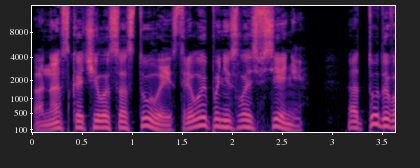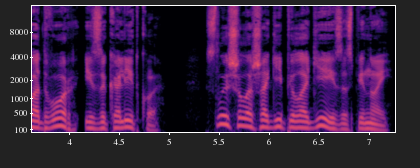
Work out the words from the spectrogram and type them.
Она вскочила со стула и стрелой понеслась в сени, оттуда во двор и за калитку. Слышала шаги Пелагеи за спиной,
